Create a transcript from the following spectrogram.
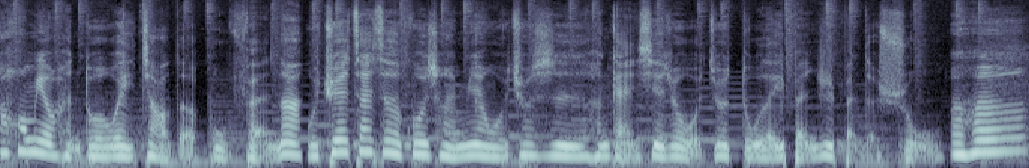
它后面有很多卫教的部分。那我觉得在这个过程里面，我就是很感谢，就我就读了一本日本的书，嗯哼，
